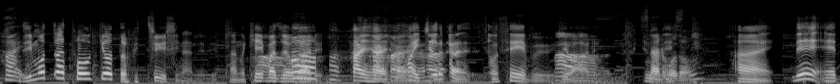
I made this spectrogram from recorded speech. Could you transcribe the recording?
はい地元は東京都府中市なんですよ。あの競馬場がある。あはいはいはい、まあ一応だからその西部ではあるんですけなるほどはい。で、えっ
